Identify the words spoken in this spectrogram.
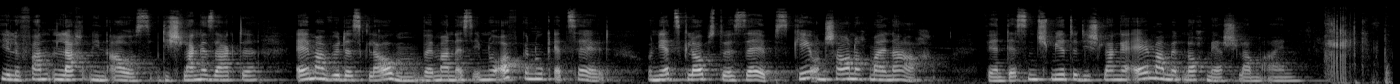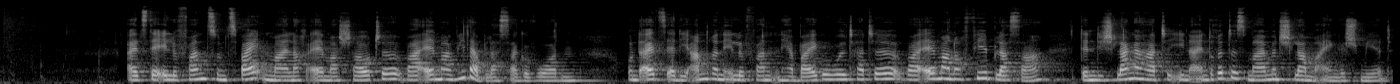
Die Elefanten lachten ihn aus. Die Schlange sagte, Elmar würde es glauben, wenn man es ihm nur oft genug erzählt. Und jetzt glaubst du es selbst. Geh und schau noch mal nach. Währenddessen schmierte die Schlange Elmar mit noch mehr Schlamm ein. Als der Elefant zum zweiten Mal nach Elmar schaute, war Elmar wieder blasser geworden. Und als er die anderen Elefanten herbeigeholt hatte, war Elmar noch viel blasser, denn die Schlange hatte ihn ein drittes Mal mit Schlamm eingeschmiert.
